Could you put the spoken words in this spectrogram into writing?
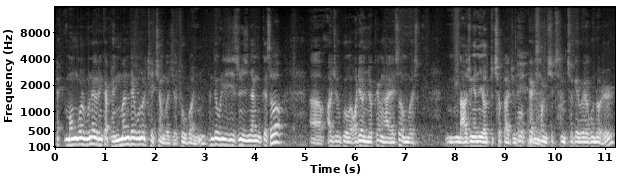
배- 몽골군에 그러니까 백만 대군을 퇴치한 거죠 두 번. 근데 우리 이순신 장군께서 아, 아주 그 어려운 역경 하에서 뭐 음, 나중에는 12척 가지고 네. 133척의 왜군을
